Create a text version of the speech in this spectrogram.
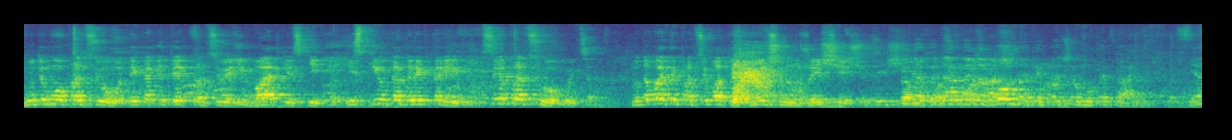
Будемо опрацьовувати. І комітет працює, і батьківський, і спілка директорів. Все опрацьовується. Ну давайте працювати більше, може, і ще щось. Ще я хотів би доповнити по цьому питанню. Я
